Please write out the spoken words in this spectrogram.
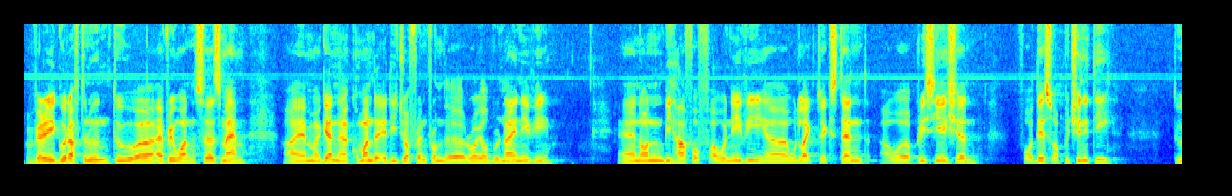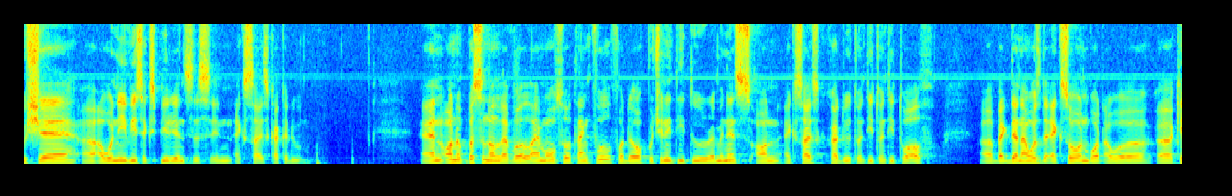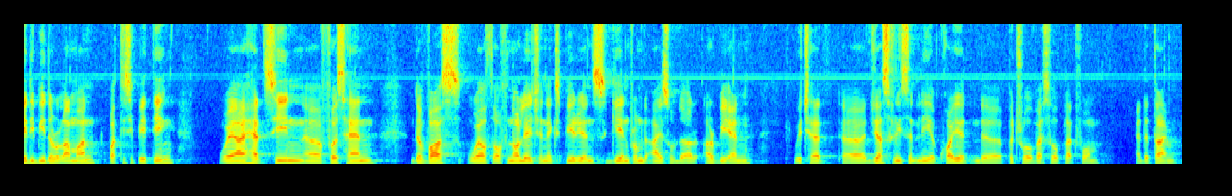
Very good afternoon to uh, everyone, sirs, ma'am. I am again uh, Commander Eddie Joffrin from the Royal Brunei Navy. And on behalf of our Navy, I uh, would like to extend our appreciation for this opportunity to share uh, our Navy's experiences in exercise Kakadu. And on a personal level, I'm also thankful for the opportunity to reminisce on exercise Kakadu 2012. Uh, back then, I was the EXO on board our uh, KDB Darul Aman participating, where I had seen uh, firsthand the vast wealth of knowledge and experience gained from the eyes of the RBN, which had uh, just recently acquired the patrol vessel platform at the time.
